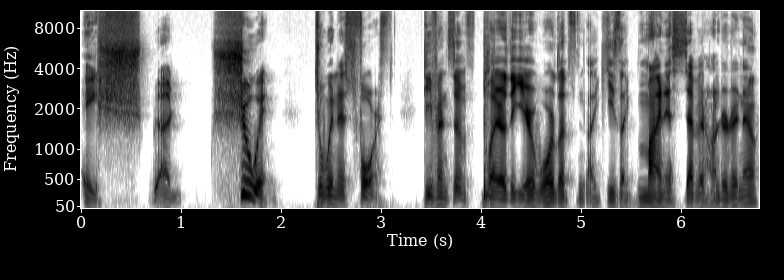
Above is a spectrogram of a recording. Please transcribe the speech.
a, sh- a shoo-in to win his fourth defensive player of the year award. Let's like he's like minus 700 right now,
